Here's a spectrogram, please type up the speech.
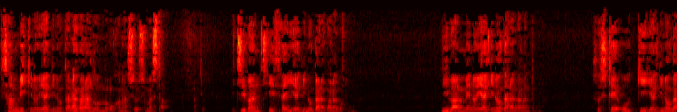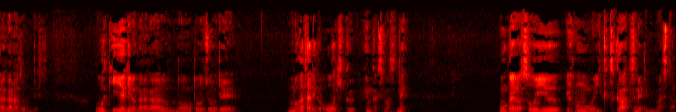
3匹のヤギのガラガラ丼のお話をしました。一番小さいヤギのガラガラ丼。二番目のヤギのガラガラ丼。そして大きいヤギのガラガラ丼です。大きいヤギのガラガラ丼の登場で物語が大きく変化しますね。今回はそういう絵本をいくつか集めてみました。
